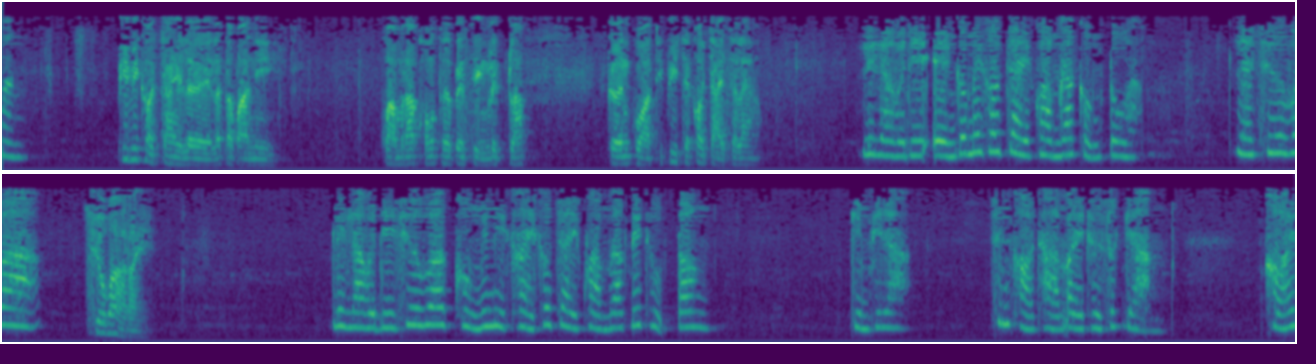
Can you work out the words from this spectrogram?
มัง พี่ไม่เข้าใจเลยรัตบานี ความรักของเธอเป็นสิ่งลึกลับ เกินกว่าที่พี่จะเข้าใจซะแล้ว ลีลาวดีเองก็ไม่เข้าใจความรักของตัว และเชื่อว่า เชื่อว่าอะไร ลีลาวดีเชื่อว่าคงไม่มีใครเข้าใจความรักได้ถูกต้อง กิมพิลาฉันขอถามอะไรเธอสักอย่าง ขอให้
